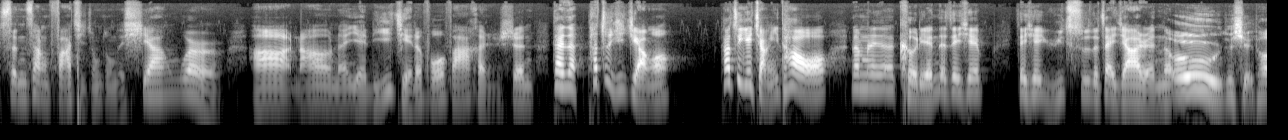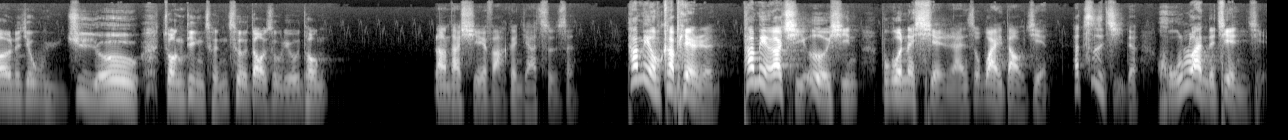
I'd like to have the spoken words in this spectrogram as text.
身上发起种种的香味儿啊，然后呢也理解了佛法很深，但是他自己讲哦，他自己讲一套哦，那么呢，可怜的这些这些愚痴的在家人呢，哦，就写他那些语句哦，装订成册到处流通，让他写法更加次生。他没有靠骗人，他没有要起恶心。不过那显然是外道见，他自己的胡乱的见解，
